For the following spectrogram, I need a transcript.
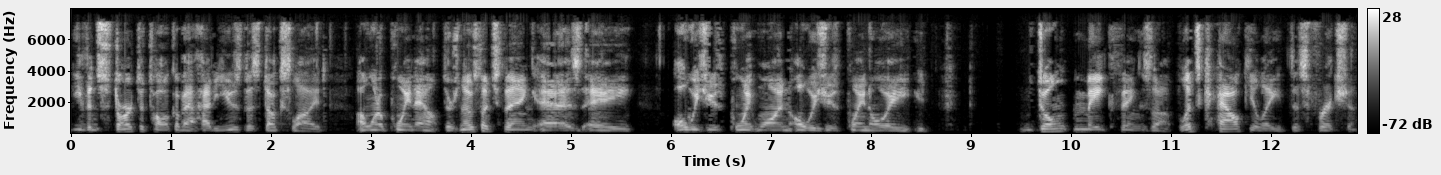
even start to talk about how to use this duct slide, I want to point out there's no such thing as a always use 0.1, always use 0.08. Don't make things up. Let's calculate this friction.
